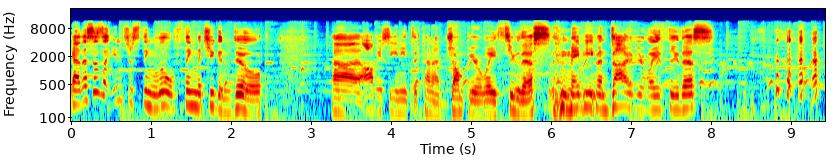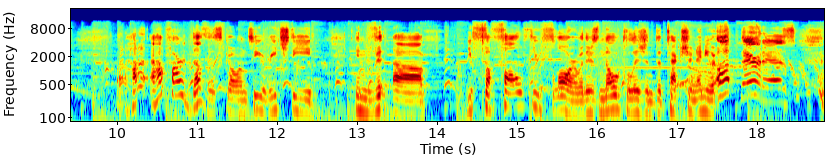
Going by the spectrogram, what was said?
yeah, this is an interesting little thing that you can do. Uh, obviously, you need to kind of jump your way through this, and maybe even dive your way through this. How, do, how far does this go until you reach the invi uh, you fall through floor where there's no collision detection anywhere? Oh, there it is!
